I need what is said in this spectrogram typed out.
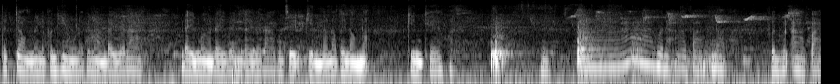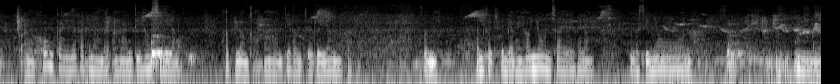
แต่จ่องนั่นน่ะพิ่นหิวแล้วพี่น้องได้เวลาได้มือได้เว้นได้เวลาพิ่นสิกินแล้วเนาะพี่น้องเนาะกินแค่เพิ่นอืมอ่าเพิ่ นน่ะอาปากพี่น้องเพิ่นเพิ่นอาปากก็อาโค้งไก่นะคะพี่น้องได้อาหารที่เฮาสิเลี้ยงค่ะพี่น้องค่ะอาหารที่เราจะเลี้ยงค่ะเพิ่นน่ะเพิ่นก็เพิ่นอยากให้เฮาโยนใส่เลยพี่น้องเพิ่นก็สิโยนอืม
